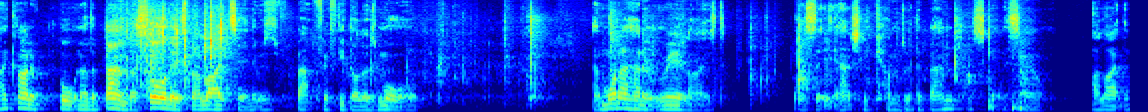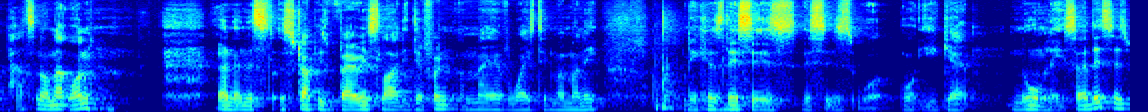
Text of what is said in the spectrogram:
I, kind of bought another band. I saw this and I liked it and it was about $50 more. And what I hadn't realised is that it actually comes with the band. Let's get this out. I like the pattern on that one. and then this the strap is very slightly different. I may have wasted my money because this is this is what what you get normally. So this is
